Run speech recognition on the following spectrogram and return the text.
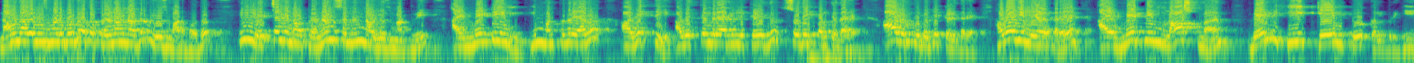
ನೌನ್ ಆದ್ರೂ ಯೂಸ್ ಮಾಡಬಹುದು ಅಥವಾ ಪ್ರನೌನ್ ಆದ್ರೂ ಯೂಸ್ ಮಾಡಬಹುದು ಇಲ್ಲಿ ಹೆಚ್ಚಾಗಿ ನಾವು ಪ್ರನೌನ್ಸ್ ಅನ್ನು ನಾವು ಯೂಸ್ ಮಾಡ್ತೀವಿ. ಐ ಮೇಟಿಂಗ್ ಹಿಮ್ ಅಂತಂದ್ರೆ ಯಾರು? ಆ ವ್ಯಕ್ತಿ. ಆ ವ್ಯಕ್ತಿ ಅಂದ್ರೆ ಯಾರು ಇಲ್ಲಿ ಕೇಳಿದ್ದು? ಸುದೀಪ್ ಅಂತಿದ್ದಾರೆ. ಆ ವ್ಯಕ್ತಿ ಬಗ್ಗೆ ಕೇಳಿದ್ದಾರೆ. ಅವಾಗ ಇಲ್ಲಿ ಹೇಳ್ತಾರೆ I met him last month when he came to Kalaburagi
